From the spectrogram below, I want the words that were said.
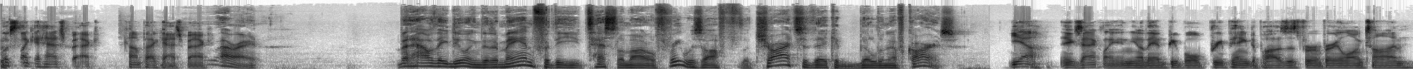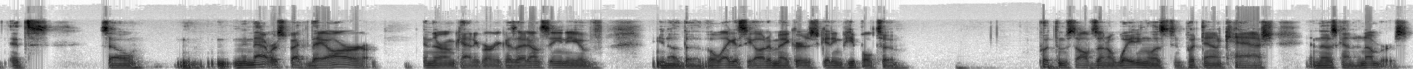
looks like a hatchback compact hatchback All right. But how are they doing? The demand for the Tesla Model 3 was off the charts if they could build enough cars. yeah exactly and you know they had people prepaying deposits for a very long time it's so in that respect they are in their own category because i don't see any of you know the the legacy automakers getting people to put themselves on a waiting list and put down cash in those kind of numbers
